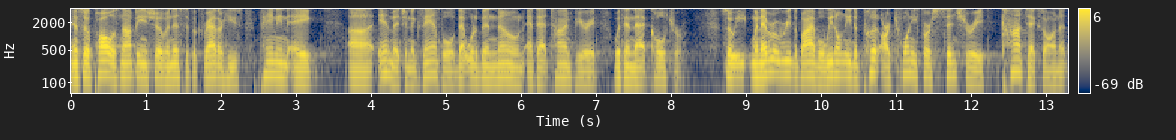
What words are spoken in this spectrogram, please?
And so Paul is not being chauvinistic, but rather he's painting a uh, image, an example that would have been known at that time period within that culture. So whenever we read the Bible, we don't need to put our 21st century context on it.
